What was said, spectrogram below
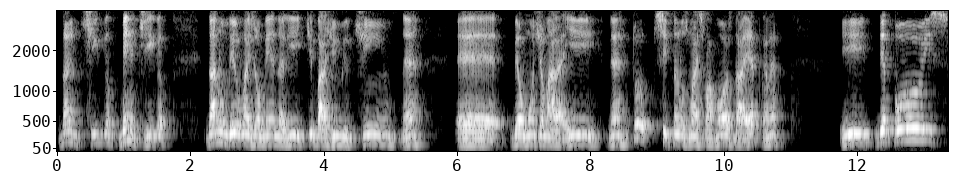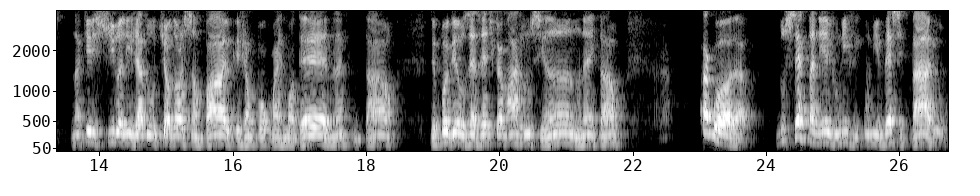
da antiga, bem antiga, dá no meio mais ou menos ali, Tibagi Miltinho, né? é, Belmonte Amaraí, né? Estou citando os mais famosos da época, né? E depois, naquele estilo ali já do Teodoro Sampaio, que já é um pouco mais moderno, né? E tal. Depois veio o Zezé de Camargo Luciano, né? E tal. Agora, do sertanejo universitário,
